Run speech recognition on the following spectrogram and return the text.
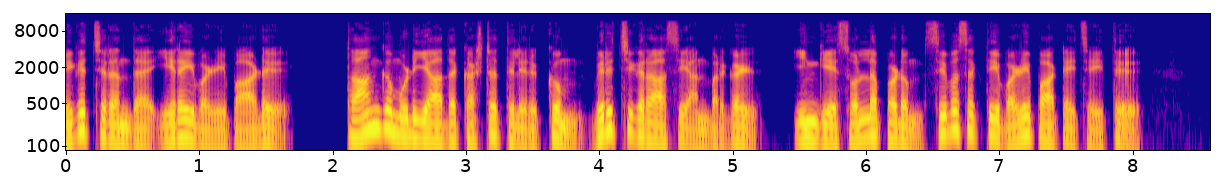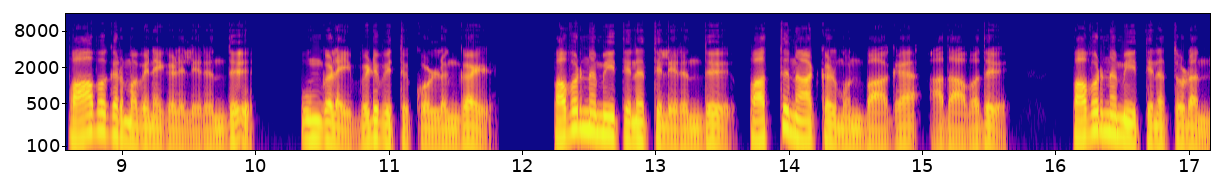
மிகச்சிறந்த இறை வழிபாடு. தாங்க முடியாத கஷ்டத்திலிருக்கும் விருச்சிகராசி அன்பர்கள் இங்கே சொல்லப்படும் சிவசக்தி வழிபாட்டைச் செய்து பாவகர்ம வினைகளிலிருந்து உங்களை விடுவித்துக் கொள்ளுங்கள். பௌர்ணமி தினத்திலிருந்து பத்து நாட்கள் முன்பாக அதாவது பௌர்ணமி தினத்துடன்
